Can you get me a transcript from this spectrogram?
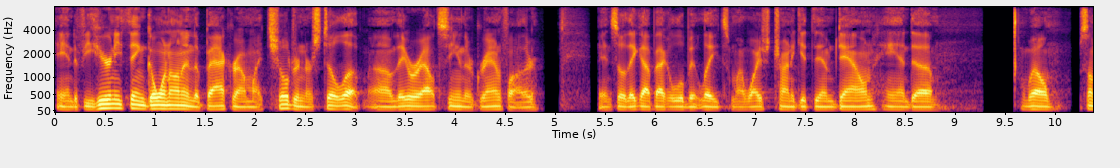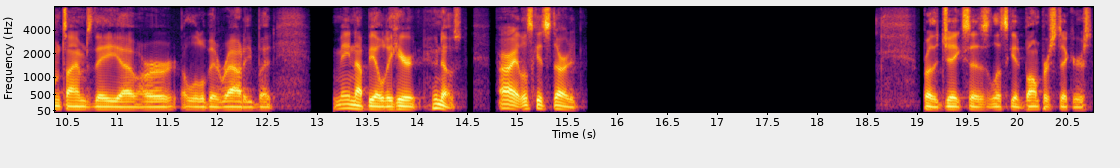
And if you hear anything going on in the background, my children are still up. Uh, they were out seeing their grandfather, and so they got back a little bit late. So my wife's trying to get them down, and uh, well, sometimes they uh, are a little bit rowdy, but you may not be able to hear it. Who knows? All right, let's get started. Brother Jake says, "Let's get bumper stickers."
